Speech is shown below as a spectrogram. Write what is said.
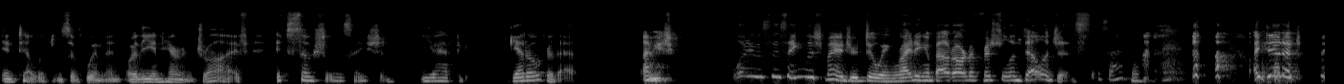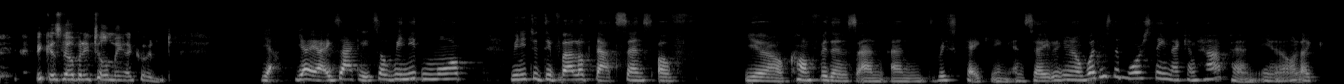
intelligence of women or the inherent drive. It's socialization. You have to get over that. I mean, what was this English major doing writing about artificial intelligence? Exactly. I did it because nobody told me I couldn't. Yeah, yeah, yeah, exactly. So we need more, we need to develop that sense of, you know, confidence and, and risk taking and say, you know, what is the worst thing that can happen? You know, like.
